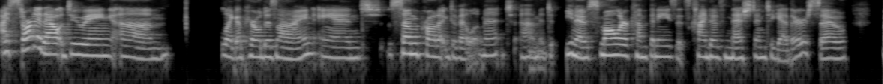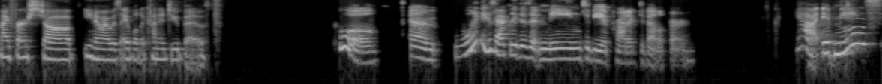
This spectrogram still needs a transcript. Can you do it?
I started out doing um, like apparel design and some product development. Um, you know, smaller companies, it's kind of meshed in together. So my first job, you know, I was able to kind of do both. Cool. Um, what exactly does it mean to be a product developer? Yeah, it means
